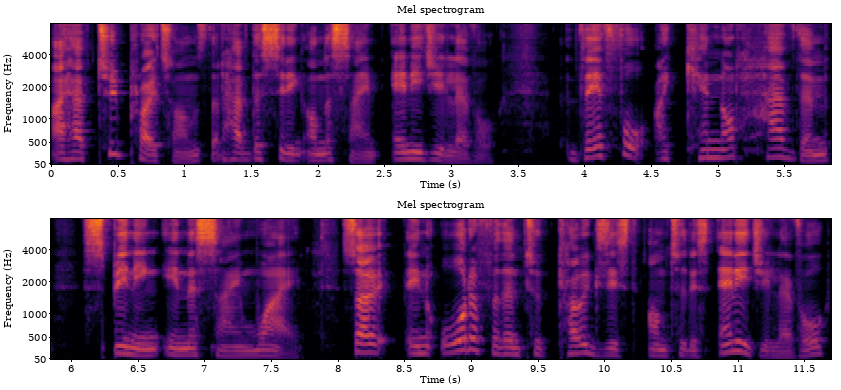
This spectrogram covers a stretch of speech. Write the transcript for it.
I have two protons that have the sitting on the same energy level. Therefore, I cannot have them spinning in the same way. So in order for them to coexist onto this energy level,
